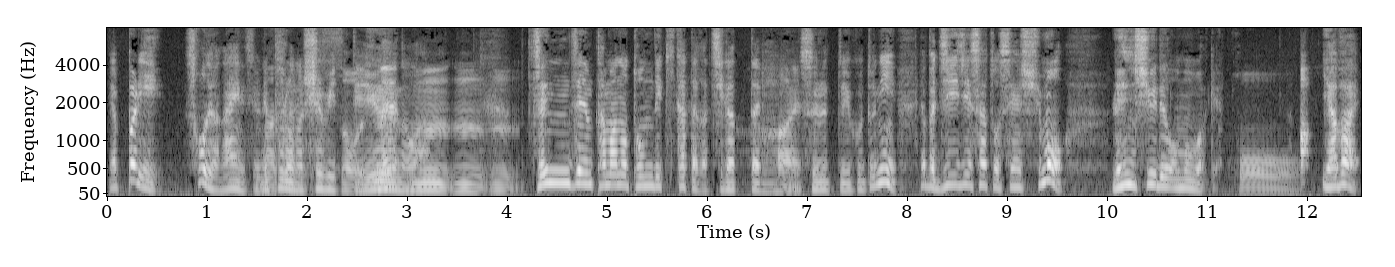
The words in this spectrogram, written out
やっぱりそうではないんですよね、プロの守備っていうのは。ねうんうんうん。全然球の飛んでき方が違ったりはいするっていうことに、やっぱ GG 佐藤選手も練習で思うわけ。ほう。あ、やばい。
